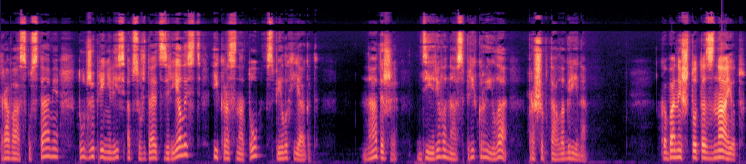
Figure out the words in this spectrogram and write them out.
Трава с кустами тут же принялись обсуждать зрелость и красноту спелых ягод. «Надо же!» «Дерево нас прикрыло», — прошептала Грина. «Кабаны что-то знают!»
